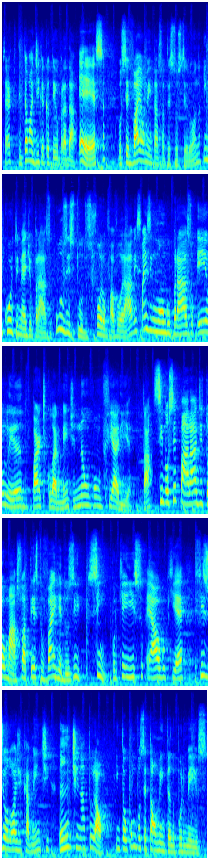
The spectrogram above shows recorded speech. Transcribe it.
certo? Então a dica que eu tenho para dar é essa: você vai aumentar sua testosterona em curto e médio prazo. Os estudos foram favoráveis, mas em longo prazo eu, Leandro, particularmente não confiaria, tá? Se você parar de tomar, sua testo vai reduzir? Sim, porque isso é algo que é fisiologicamente antinatural. Então, como você está aumentando por meios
